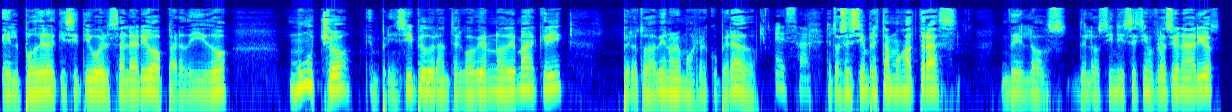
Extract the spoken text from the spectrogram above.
el poder adquisitivo del salario ha perdido mucho, en principio durante el gobierno de Macri, pero todavía no lo hemos recuperado. Exacto. Entonces siempre estamos atrás de los, de los índices inflacionarios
